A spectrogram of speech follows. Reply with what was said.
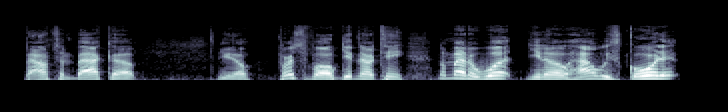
bouncing back up. You know, first of all, getting our team, no matter what, you know, how we scored it,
